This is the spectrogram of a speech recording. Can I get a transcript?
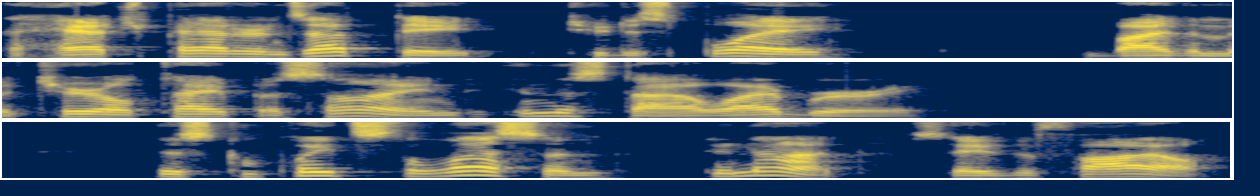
The hatch patterns update to display by the material type assigned in the style library. This completes the lesson. Do not save the file.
